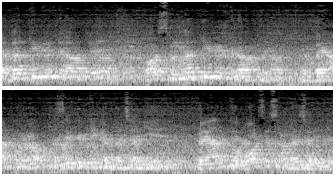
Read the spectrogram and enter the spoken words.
ادب کے بھی خلاف ہے اور سنت کے بھی خلاف ہے۔ میں بیان ہو رہا ہوں، ذکر نہیں کرنا چاہیے۔ بیان کو غور سے سننا چاہیے۔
